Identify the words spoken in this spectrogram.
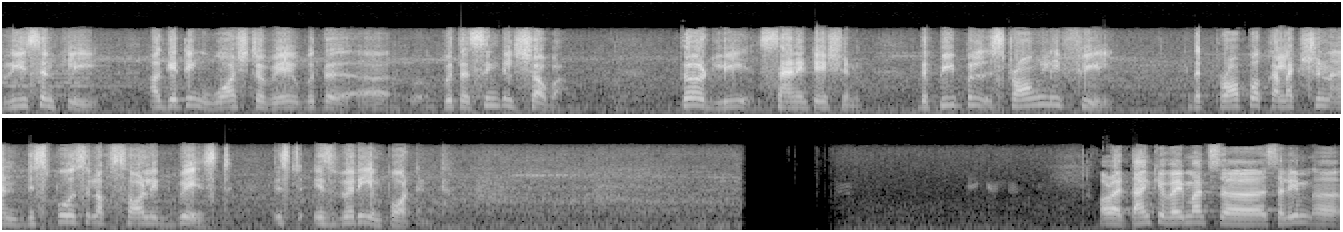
recently are getting washed away with a, with a single shower. Thirdly, sanitation. The people strongly feel that proper collection and disposal of solid waste is, is very important. All right, thank you very much, uh, Salim. Uh,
